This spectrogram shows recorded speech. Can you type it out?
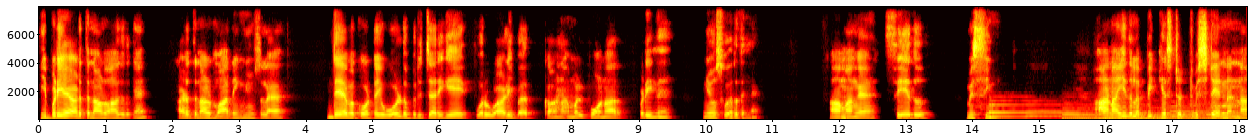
இப்படியே அடுத்த நாளும் ஆகுதுங்க. அடுத்த நாள் மார்னிங் நியூஸில் தேவக்கோட்டை ஓல்டு பிரிட்ஜ் அருகே ஒரு வாலிபர் காணாமல் போனார் அப்படின்னு நியூஸ் வருதுங்க. ஆமாங்க சேது மிஸ்ஸிங் ஆனால் இதில் பிக்கெஸ்ட் ட்விஸ்ட் என்னன்னா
